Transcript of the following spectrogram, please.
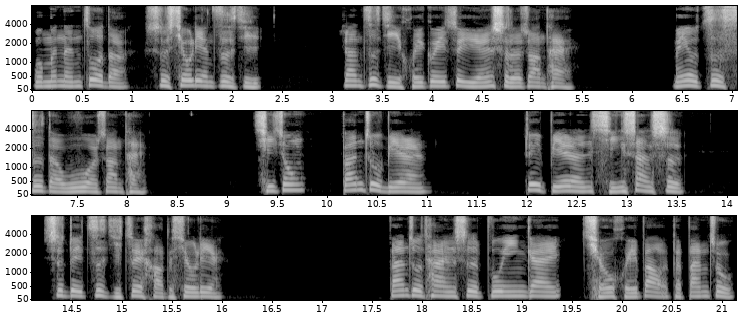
我们能做的是修炼自己，让自己回归最原始的状态，没有自私的无我状态。其中，帮助别人、对别人行善事，是对自己最好的修炼。帮助他人是不应该求回报的帮助。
